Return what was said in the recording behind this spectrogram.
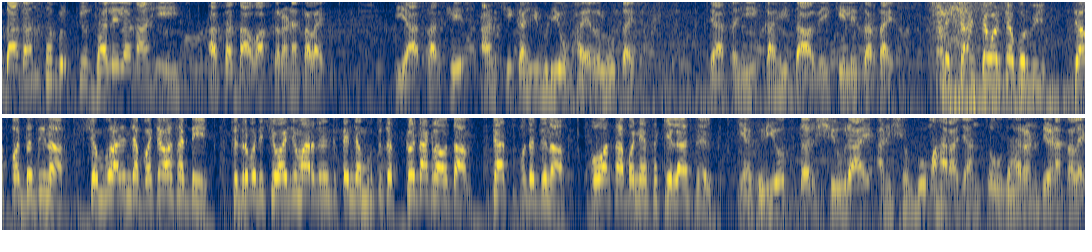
दादांचा मृत्यू झालेला नाही असा दावा करण्यात आलाय. यासारखेच आणखी काही व्हिडिओ व्हायरल होत आहेत. त्यातही काही दावे केले जात आहेत. साडेचारशे वर्षापूर्वी ज्या पद्धतीनं शंभूराजांच्या बचावासाठी छत्रपती शिवाजी महाराजांनी त्यांच्या मृत्यूचा कट टाकला होता त्याच पद्धतीनं पवार साहेबांनी असं केलं असेल. या व्हिडिओत तर शिवराय आणि शंभू महाराजांचं उदाहरण देण्यात आलंय.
